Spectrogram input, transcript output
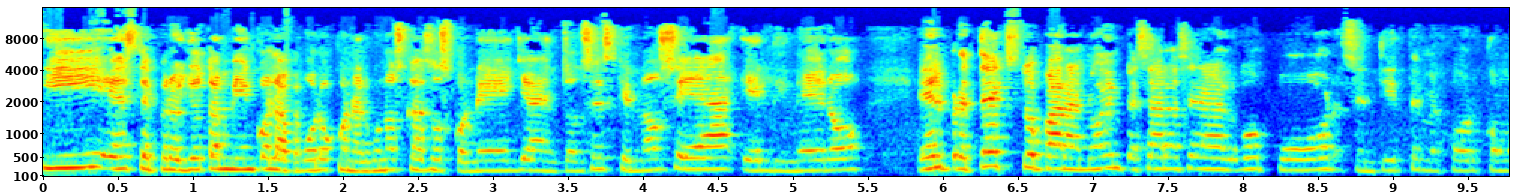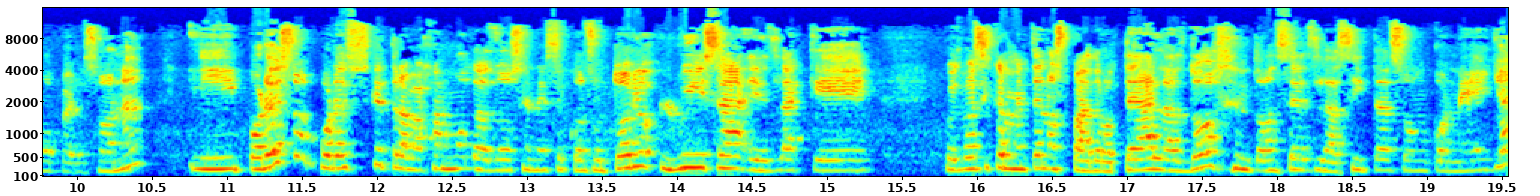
Y este, pero yo también colaboro con algunos casos con ella, entonces que no sea el dinero el pretexto para no empezar a hacer algo por sentirte mejor como persona. Y por eso, por eso es que trabajamos las dos en ese consultorio. Luisa es la que, pues básicamente nos padrotea las dos, entonces las citas son con ella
